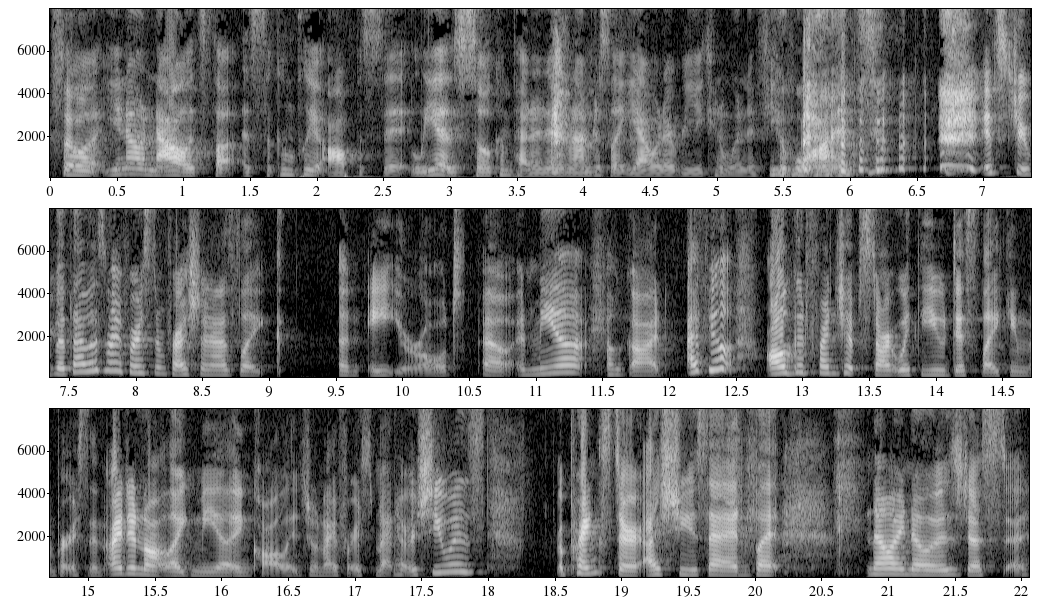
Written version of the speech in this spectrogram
So Well, you know, now it's the it's the complete opposite. Leah is so competitive, and I'm just like, yeah, whatever, you can win if you want. it's true, but that was my first impression as like an eight year old. Oh, and Mia, oh god. I feel all good friendships start with you disliking the person. I did not like Mia in college when I first met her. She was a prankster, as she said, but now I know it was just a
